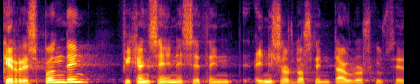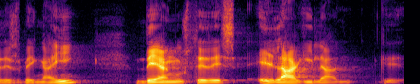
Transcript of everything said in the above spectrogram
que responden, fíjense en, esos dos centauros que ustedes ven ahí, vean ustedes el águila que,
